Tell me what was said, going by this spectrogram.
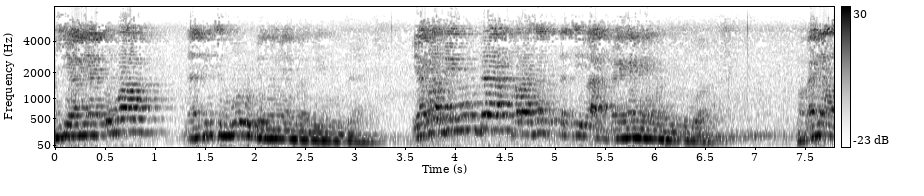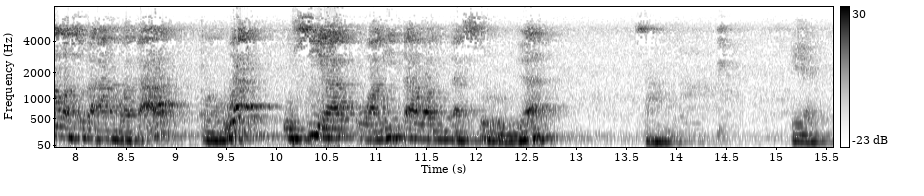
usianya tua nanti cemburu dengan yang lebih muda. Yang lebih muda merasa kekecilan pengen yang lebih tua. Makanya Allah Subhanahu wa taala membuat usia wanita-wanita surga sama. Iya.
